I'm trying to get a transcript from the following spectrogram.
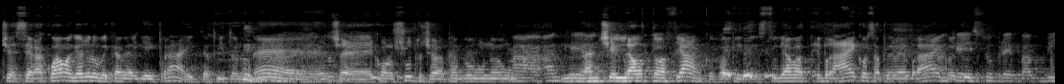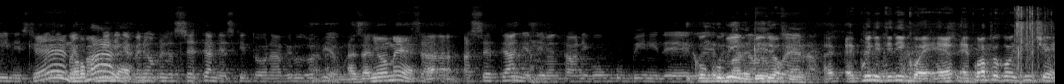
cioè se era qua magari lo beccavi al Gay Pride, capito? Non è, cioè, è conosciuto, c'era proprio un, un- un lancellotto a fianco, capito? Studiava ebraico, sapeva ebraico anche e tutto. stupri ai bambini, Che è normale. bambini che venivano presi a 7 anni, ha scritto una filosofia. A Zaniome, Sa- a 7 anni diventavano i concubini dei I concubini, dei. E, e quindi ti dico, è, è proprio come si dice,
